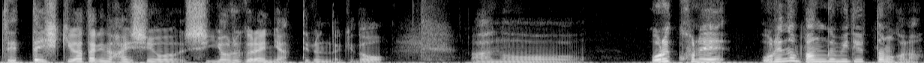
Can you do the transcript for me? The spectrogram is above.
絶対弾き語りの配信をし夜ぐらいにやってるんだけど、あの俺これ、俺の番組で言ったのかな？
